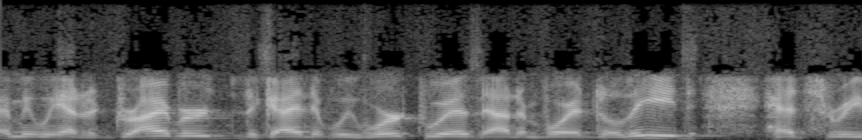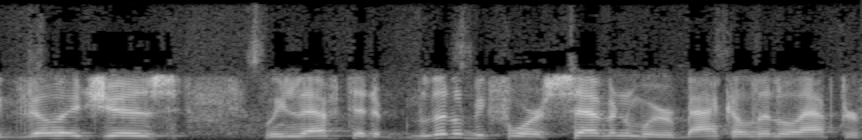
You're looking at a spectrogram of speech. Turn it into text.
I mean, we had a driver, the guy that we worked with out in Valladolid, had three villages. We left at a little before seven. We were back a little after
